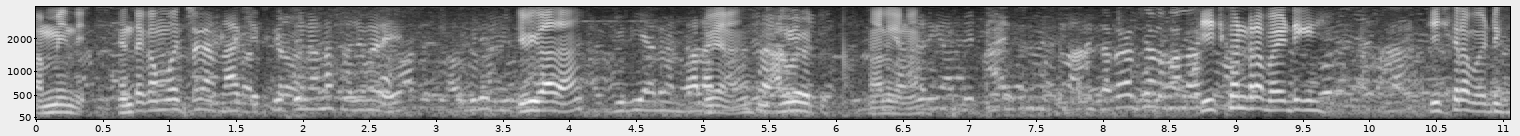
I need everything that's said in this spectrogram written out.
అమ్మింది. ఎంత కమ్మొచ్చు ఇవి కాదా? ఇవేనా? నాలుగేనా? తీసుకొని రా బయటికి. తీసుకురా బయటికి.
